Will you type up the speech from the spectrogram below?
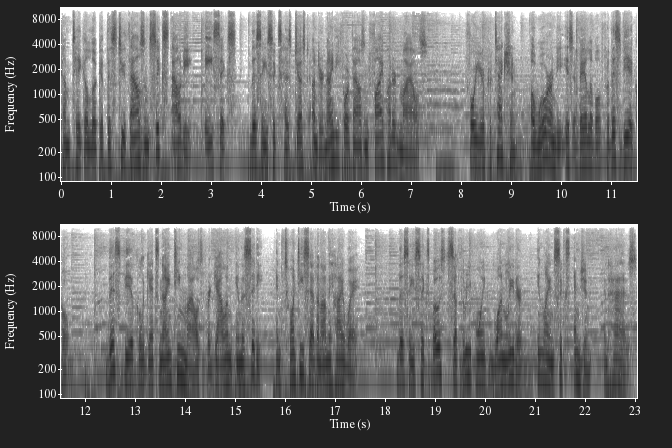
Come take a look at this 2006 Audi A6. This A6 has just under 94,500 miles. For your protection, a warranty is available for this vehicle. This vehicle gets 19 miles per gallon in the city, and 27 on the highway. This A6 boasts a 3.1-liter, inline-six engine, and has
